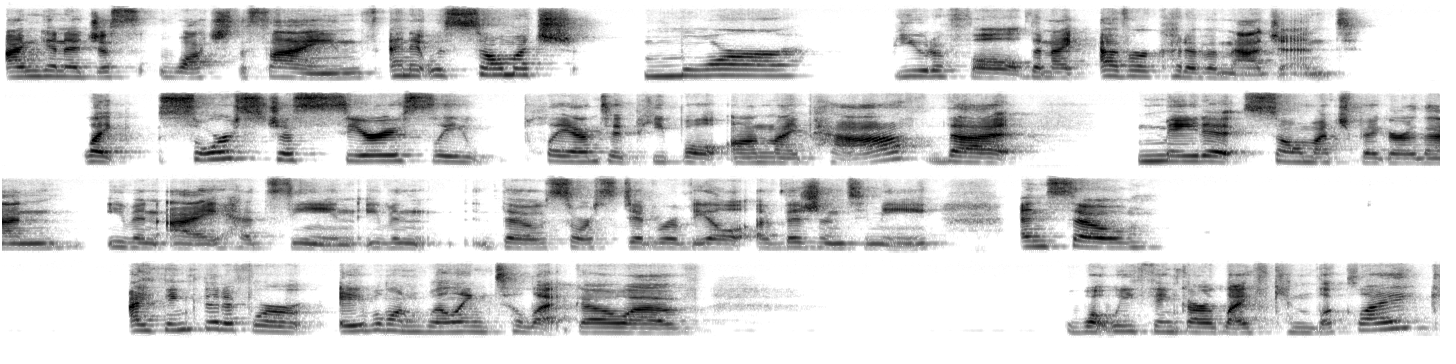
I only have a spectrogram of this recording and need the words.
I'm going to just watch the signs. And it was so much more beautiful than I ever could have imagined. Like, Source just seriously planted people on my path that made it so much bigger than even I had seen, even though Source did reveal a vision to me. And so I think that if we're able and willing to let go of what we think our life can look like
